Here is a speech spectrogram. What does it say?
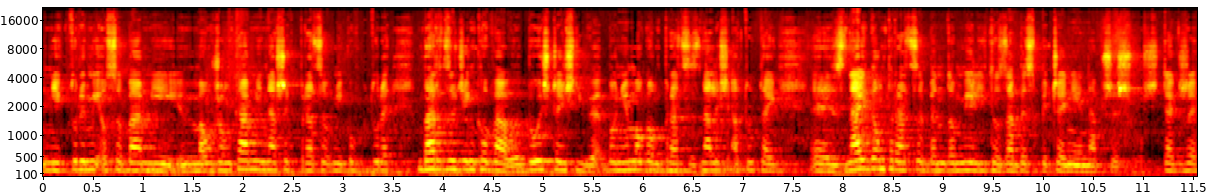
niektórymi osobami, małżonkami naszych pracowników, które bardzo dziękowały, były szczęśliwe, bo nie mogą pracy znaleźć, a tutaj e, znajdą pracę, będą mieli to zabezpieczenie na przyszłość. Także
